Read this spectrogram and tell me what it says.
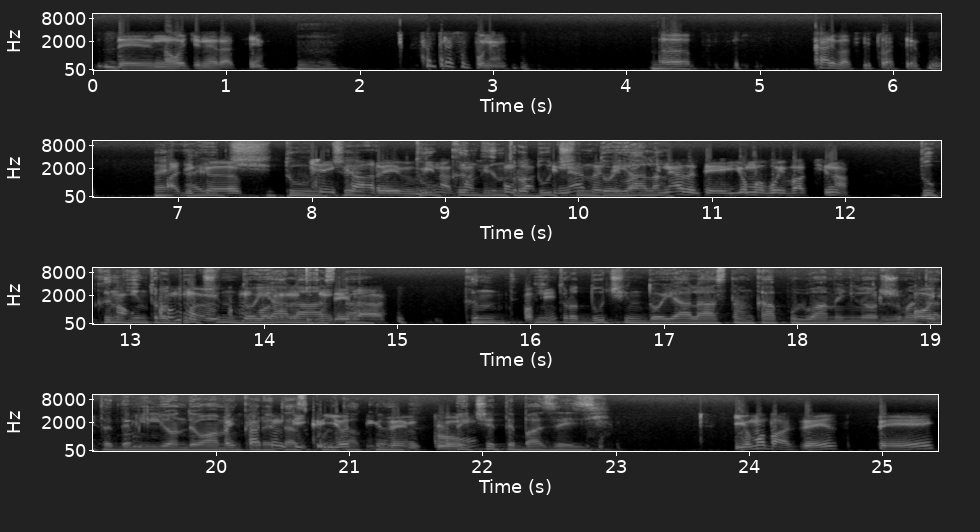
de nouă generație. Mm-hmm. Să presupunem. Da. Uh, care va fi situația? Adică Aici, tu, cei ce, care tu vin când acum introduci îndoiala... Vaccinează-te, eu mă voi vaccina. Tu când no, introduci îndoiala asta... La... când Poftim? introduci îndoiala asta în capul oamenilor, jumătate de milion de oameni Păi, care stați te un pic, ascultă eu, acum, exemplu- pe ce te bazezi? Eu mă bazez pe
